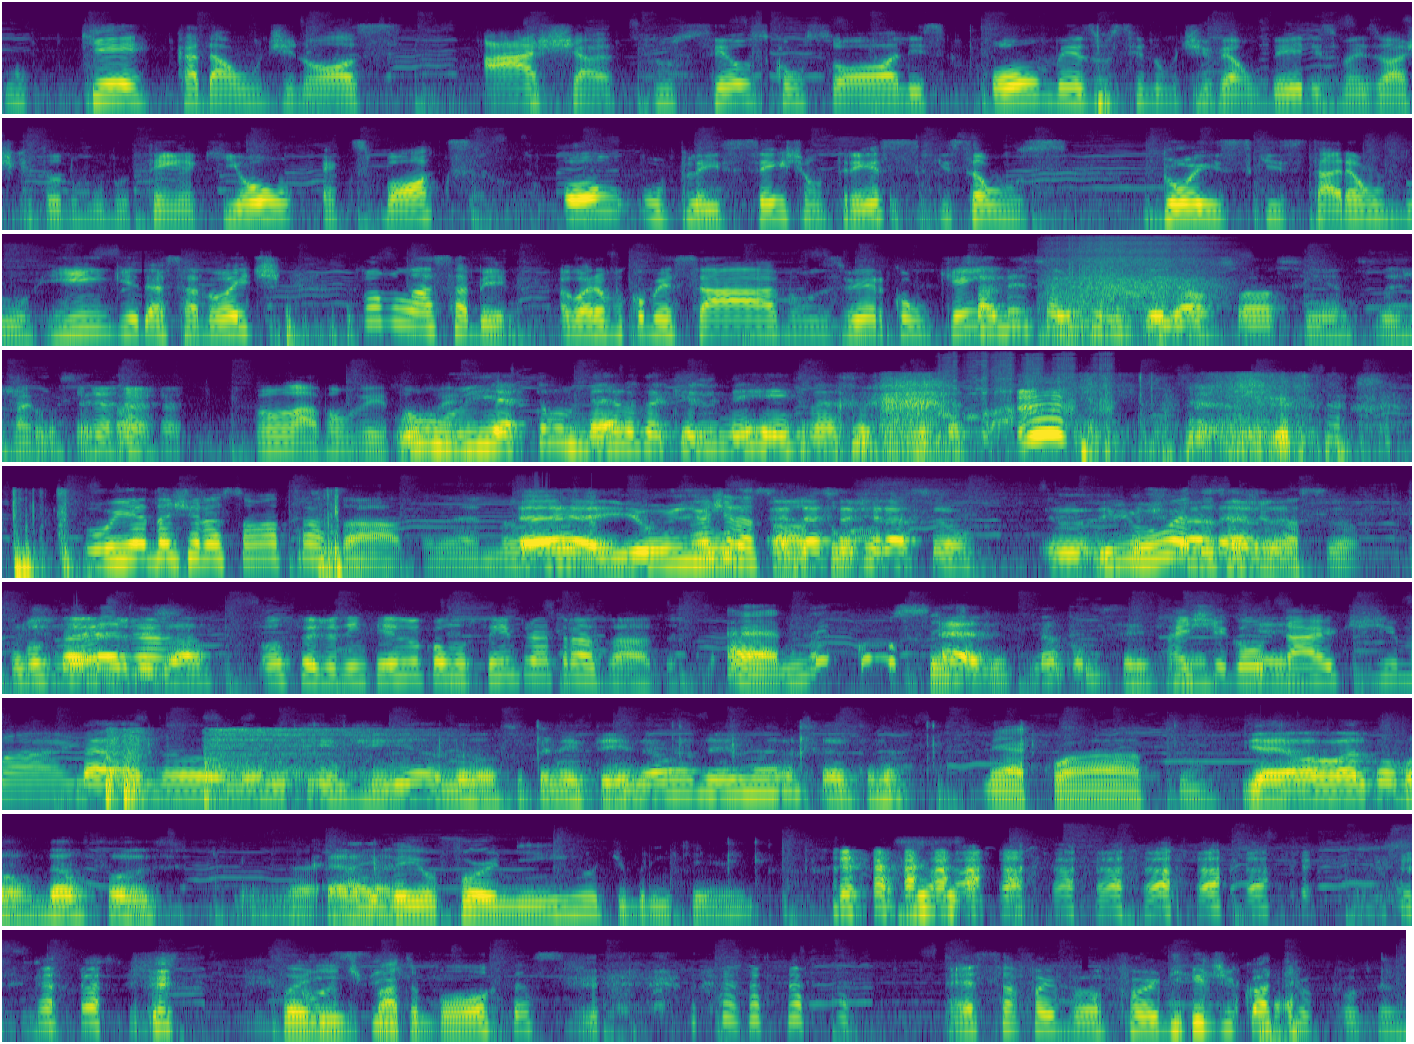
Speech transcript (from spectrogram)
o que cada um de nós acha dos seus consoles, ou mesmo se não tiver um deles, mas eu acho que todo mundo tem aqui ou Xbox ou o PlayStation 3, que são os dois que estarão no ringue dessa noite. Vamos lá saber. Agora eu vou começar, vamos ver com quem. Sabe, sabe o que é muito legal? Só assim, antes da gente Vai. começar. falar? Vamos lá, vamos ver. O Vamos ver. Wii é tão merda que ele nem entra nessa. O Wii é da geração atrasada, né? Não- É, e o Wii Não é geração é dessa atual. geração. E, o Wii é dessa merda. geração. Continua Ou seja-. Ou seja, Nintendo como sempre atrasada. É, como É, sempre. não como sempre. Aí né? chegou Porque tarde demais. Na, no, no Nintendinho, no Super Nintendo, ela veio na hora certa, né? 64. E aí ela largou mão. Não, foda-se. Não é, aí mais. veio o forninho de brinquedo. forninho de quatro bocas. Essa foi boa, forninho de quatro bocas.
